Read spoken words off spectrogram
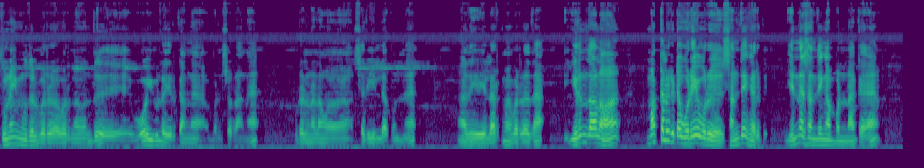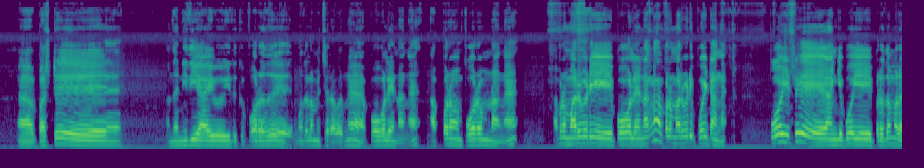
துணை முதல்வர் அவருங்க வந்து ஓய்வில் இருக்காங்க அப்படின்னு சொல்கிறாங்க உடல் நலம் சரியில்லை அப்படின்னு. அது எல்லாருக்குமே வர்றது தான் இருந்தாலும் மக்கள்கிட்ட ஒரே ஒரு சந்தேகம் இருக்குது என்ன சந்தேகம் அப்படின்னாக்க ஃபஸ்ட்டு அந்த நிதி ஆய்வு இதுக்கு போகிறது முதலமைச்சர் அவருங்க போகலைன்னாங்க. அப்புறம் போகிறோம்னாங்க அப்புறம் மறுபடி போகலைன்னாங்க. அப்புறம் மறுபடி போயிட்டாங்க. போயிட்டு அங்கே போய் பிரதமரை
